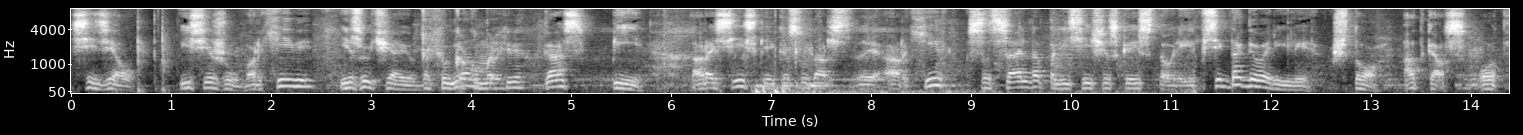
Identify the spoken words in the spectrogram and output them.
сидел и сижу в архиве, изучаю документы. В каком архиве? ГАЗ-ПИ, Российский государственный архив социально-политической истории. Всегда говорили, что отказ от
